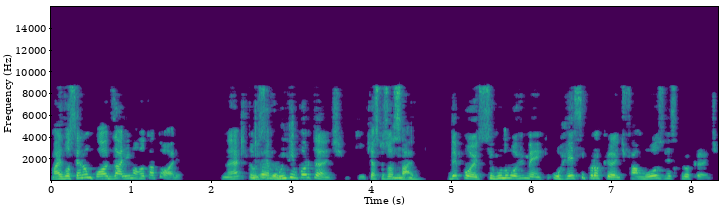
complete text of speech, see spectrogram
mas você não pode usar a lima rotatória. Né? Então Exatamente. isso é muito importante que, que as pessoas uhum. saibam. Depois, segundo movimento, o reciprocante, famoso reciprocante.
